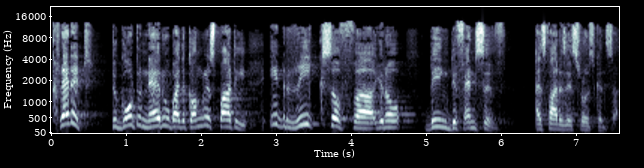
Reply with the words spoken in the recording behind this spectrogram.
credit to go to Nehru by the Congress party, it reeks of, uh, you know, being defensive as far as ISRO is concerned.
